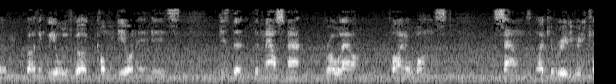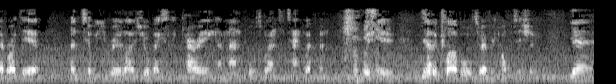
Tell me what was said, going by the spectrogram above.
um, but I think we all have got a common view on it, is is that the mouse mat rollout vinyl ones sound like a really really clever idea until you realise you're basically carrying a man portable anti-tank weapon with you Yeah. to the club or to every competition. Yeah,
